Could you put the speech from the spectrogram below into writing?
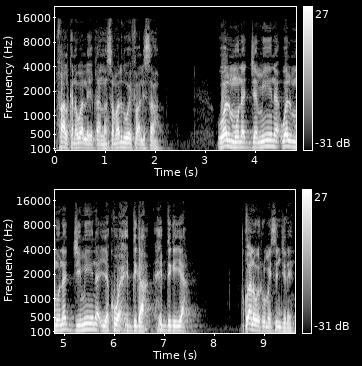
Faalkana waa la yaqaanaa soomaalidu way faalisaa. Wlmunajamiina waalmunajimiina iyo kuwa xidiga xidigiya. Kuwaana way rumaysan jireen.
